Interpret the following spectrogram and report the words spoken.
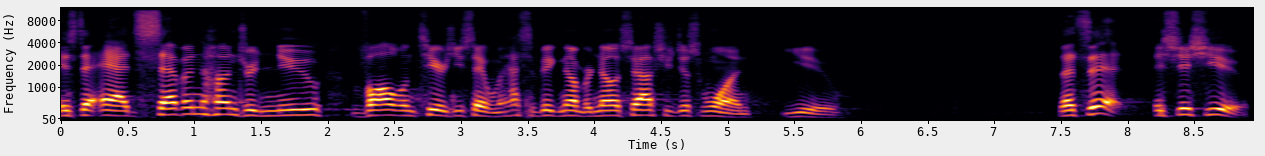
is to add 700 new volunteers. You say, well, that's a big number. No, it's actually just one you. That's it. It's just you.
